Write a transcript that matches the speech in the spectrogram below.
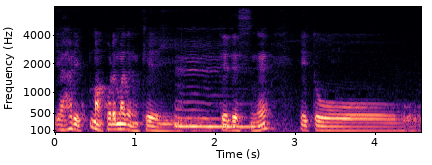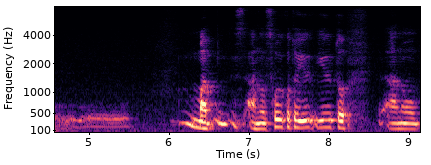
ーやはり、まあ、これまでの経緯でですね、えっとまああのそういうことを言うとあの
